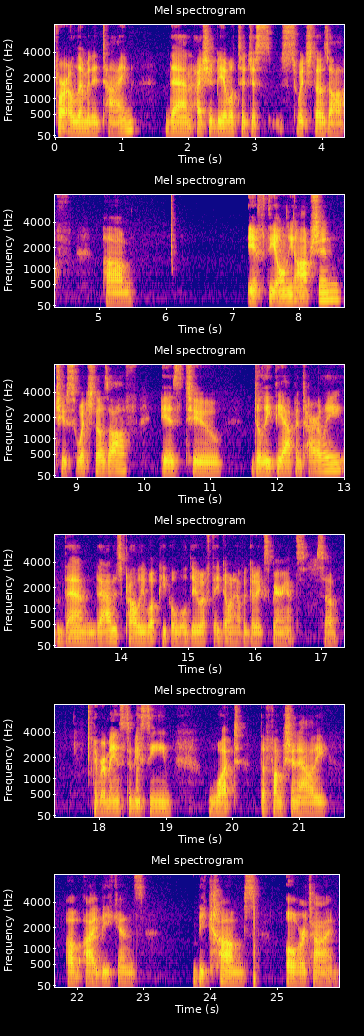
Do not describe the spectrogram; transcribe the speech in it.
for a limited time, then I should be able to just switch those off. Um, if the only option to switch those off is to delete the app entirely, then that is probably what people will do if they don't have a good experience. So it remains to be seen what the functionality of iBeacons becomes over time.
